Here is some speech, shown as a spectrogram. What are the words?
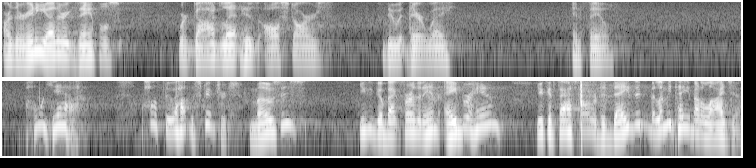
are there any other examples where God let his all stars do it their way and fail? Oh, yeah. All throughout the scripture. Moses, you could go back further to him. Abraham, you could fast forward to David, but let me tell you about Elijah.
